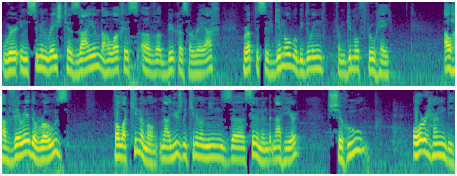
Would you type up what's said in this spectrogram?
We're in Siman Reish Tez the halachis of uh, Birkas Hareach. We're up to Seif Gimel. We'll be doing from Gimel through Hay. Al Havered, a rose. Vala Kinamon. Now, usually kinamon means uh, cinnamon, but not here. Shehu or Handi.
